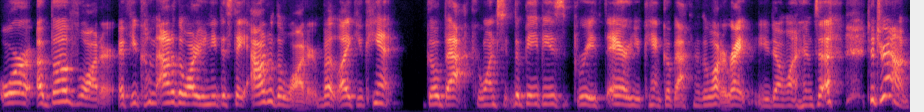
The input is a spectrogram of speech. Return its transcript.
or above water. If you come out of the water, you need to stay out of the water, but like you can't go back. Once the baby's breathed air you can't go back into the water right? You don't want him to to drown.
